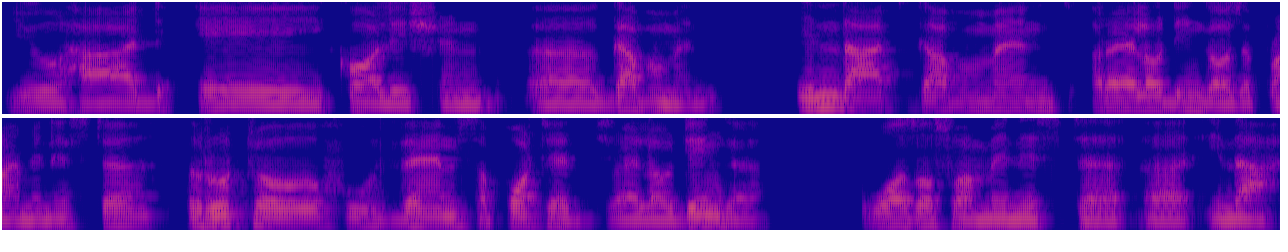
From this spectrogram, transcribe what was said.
you had a coalition uh, government in that government, Raila Odinga was a prime minister. Ruto, who then supported Raila Odinga, was also a minister uh, in that.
